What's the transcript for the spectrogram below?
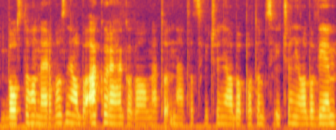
bol z toho nervózny, alebo ako reagoval na to, na to cvičenie, alebo potom cvičenie, lebo viem,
